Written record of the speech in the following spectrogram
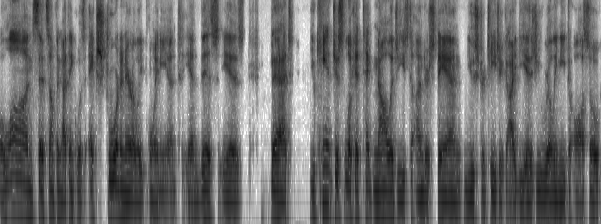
Milan said something I think was extraordinarily poignant, and this is that you can't just look at technologies to understand new strategic ideas. You really need to also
